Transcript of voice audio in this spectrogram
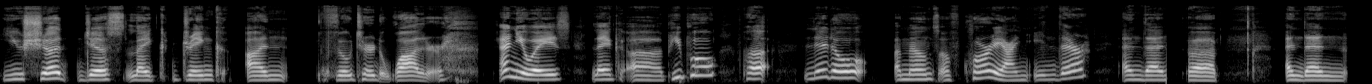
you should just like drink unfiltered water. Anyways, like uh, people put little amounts of chlorine in there, and then uh, and then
